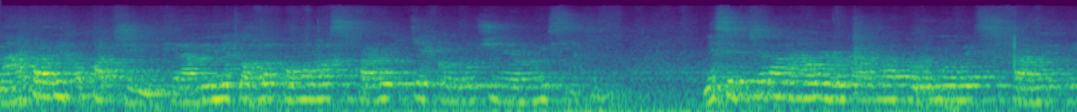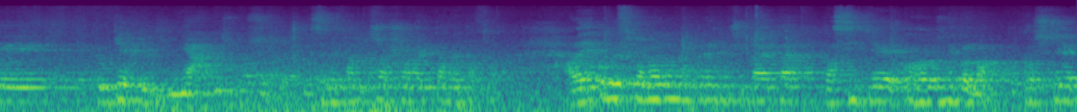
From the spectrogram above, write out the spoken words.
nápravných opatření, která by mě tohle pomohla spravit těch konvolučních neuronových sítí. Jestli by třeba náhodou dokázala podobnou věc spravit i u těch lidí nějakým způsobem. Jestli by tam třeba šla ta metafora. Ale jako by v tomhle konkrétním případě ta, ta sítě je jako hrozně blbá. To prostě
